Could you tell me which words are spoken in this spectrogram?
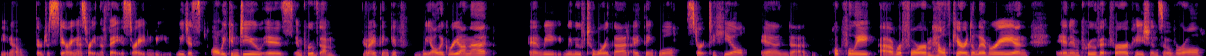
you know they're just staring us right in the face right? And we we just all we can do is improve them. And i think if we all agree on that and we we move toward that i think we'll start to heal and uh, hopefully uh, reform healthcare delivery and and improve it for our patients overall.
